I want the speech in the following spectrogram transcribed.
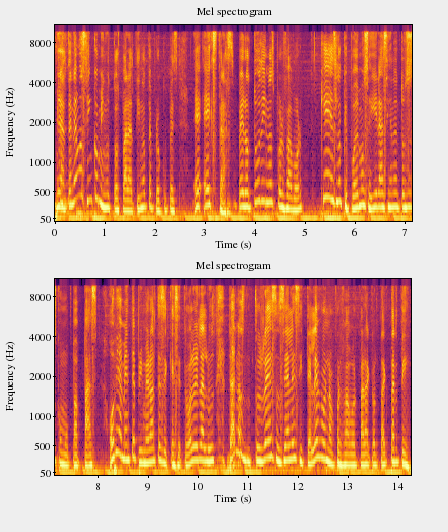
Mira, tenemos cinco minutos para ti, no te preocupes. E, extras. Pero tú dinos, por favor, ¿qué es lo que podemos seguir haciendo entonces como papás? Obviamente, primero, antes de que se te vuelva la luz, danos tus redes sociales y teléfono, por favor, para contactarte.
